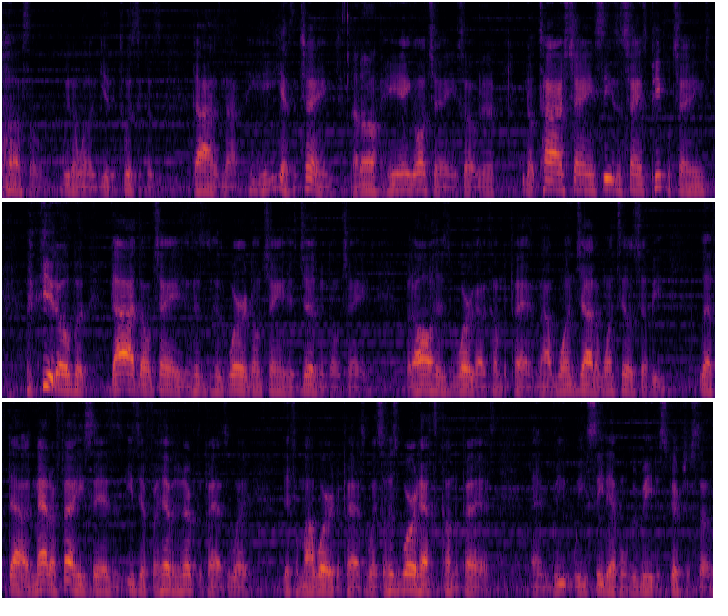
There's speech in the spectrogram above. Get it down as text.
Uh, so we don't want to get it twisted because God is not, he, he hasn't changed. At all. He ain't going to change. So, yeah. you know, times change, seasons change, people change, you know, but God don't change, his, his word don't change, his judgment don't change. But all his word got to come to pass. Not one jot or one tittle shall be left out. As a matter of fact, he says it's easier for heaven and earth to pass away than for my word to pass away. So his word has to come to pass. And we, we see that when we read the scripture. So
